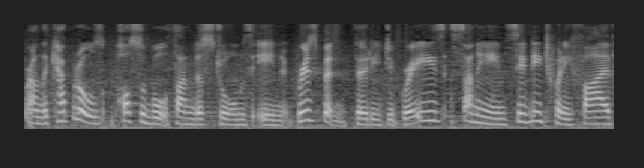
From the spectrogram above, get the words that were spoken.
Around the capital's possible thunderstorms in Brisbane, 30 degrees, sunny in Sydney, 25,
